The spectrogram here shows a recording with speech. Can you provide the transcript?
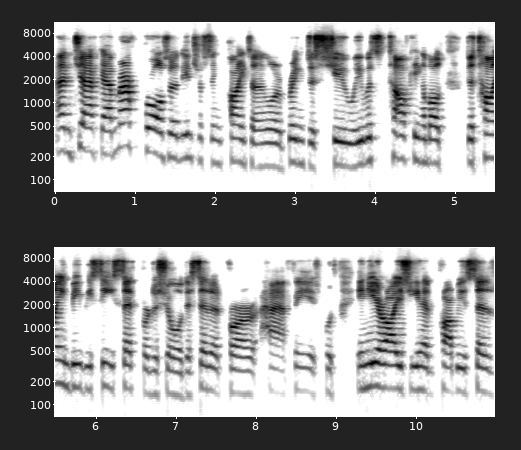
and Jack, uh, Mark brought an interesting point, and I'm going to bring to Stu. He was talking about the time BBC set for the show. They set it for half eight, but in your eyes, you had probably set it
